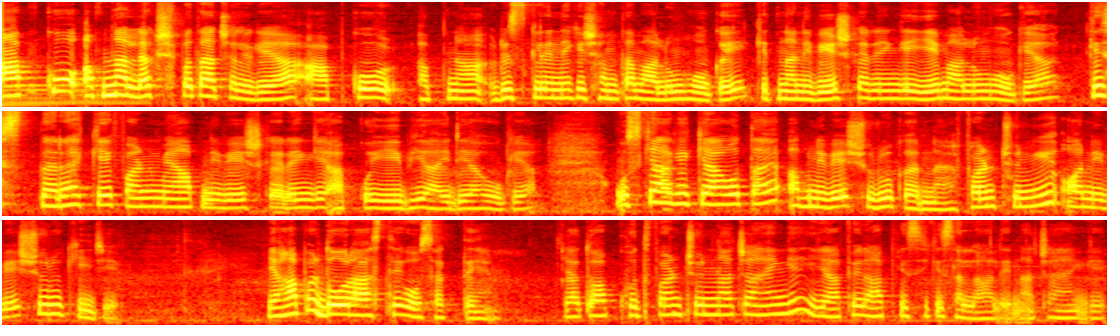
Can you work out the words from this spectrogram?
आपको अपना लक्ष्य पता चल गया, आपको अपना रिस्क लेने की क्षमता मालूम हो गई, कितना निवेश करेंगे ये मालूम हो गया, किस तरह के फंड में आप निवेश करेंगे, आपको ये भी आइडिया हो गया। उसके आगे क्या होता है? अब निवेश शुरू करना है। फंड चुनिए और निवेश शुरू कीजिए। यहाँ पर दो रास्ते हो सकते हैं। या तो आप खुद फंड चुनना चाहेंगे या फिर आप किसी की सलाह लेना चाहेंगे।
